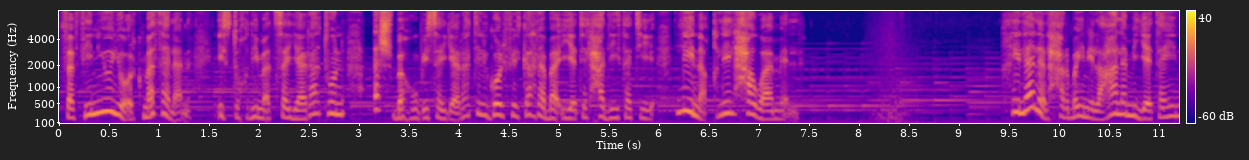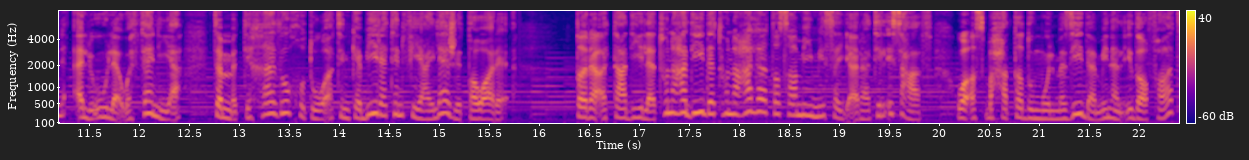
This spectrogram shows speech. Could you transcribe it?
ففي نيويورك مثلاً استخدمت سيارات أشبه بسيارات الجولف الكهربائية الحديثة لنقل الحوامل. خلال الحربين العالميتين الأولى والثانية تم اتخاذ خطوات كبيرة في علاج الطوارئ طرأت تعديلات عديدة على تصاميم سيارات الإسعاف وأصبحت تضم المزيد من الإضافات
